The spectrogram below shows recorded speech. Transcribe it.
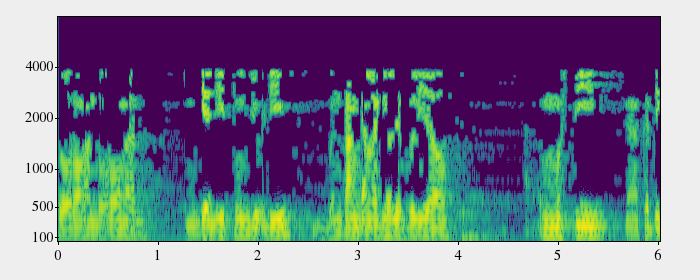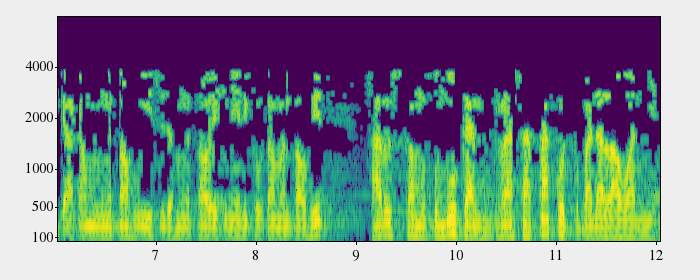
dorongan-dorongan, kemudian ditunjuk dibentangkan lagi oleh beliau mesti nah ketika kamu mengetahui sudah mengetahui ini keutamaan tauhid harus kamu tumbuhkan rasa takut kepada lawannya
